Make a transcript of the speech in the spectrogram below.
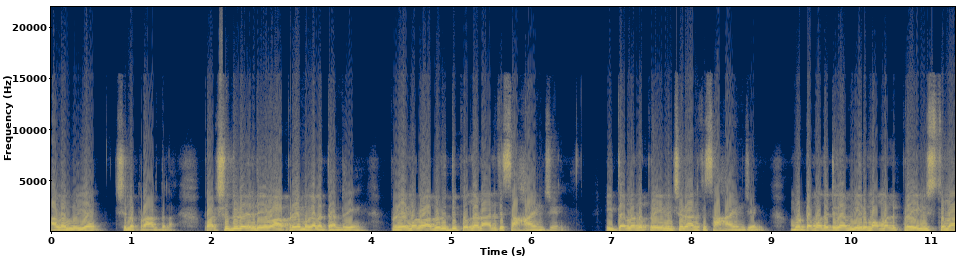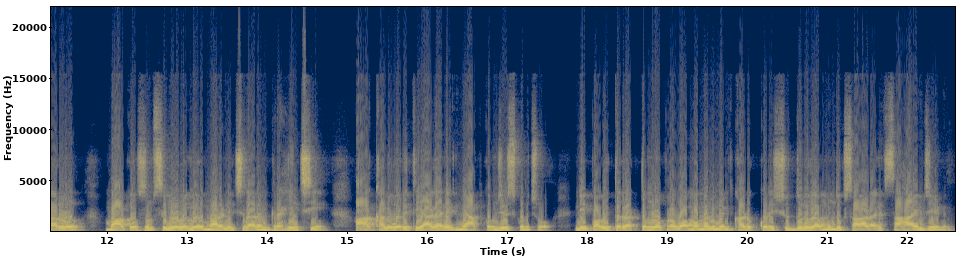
అలలుయ చిన్న ప్రార్థన. పరిశుద్ధుడైన దేవా ప్రేమగల తండ్రి ప్రేమలో అభివృద్ధి పొందడానికి సహాయం చేయండి. ఇతరులను ప్రేమించడానికి సహాయం చేయండి. మొట్టమొదటిగా మీరు మమ్మల్ని ప్రేమిస్తున్నారు. మా కోసం సిలువలో మీరు మరణించినారని గ్రహించి ఆ కలువరి త్యాగాన్ని జ్ఞాపకం చేసుకొనిచో నీ పవిత్ర రక్తంలో ప్రభా మమ్మల్ని మేము కడుక్కొని శుద్ధులుగా ముందుకు సాగడానికి సహాయం చేయండి.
